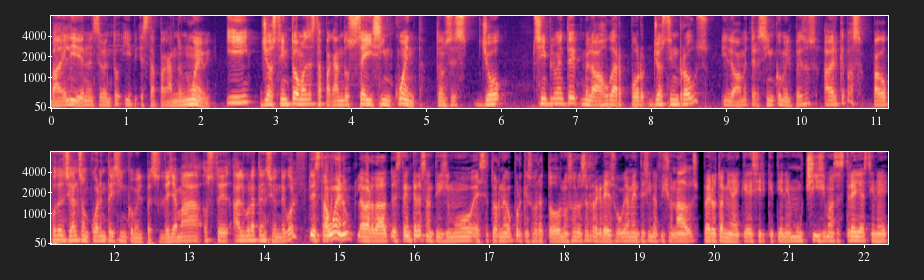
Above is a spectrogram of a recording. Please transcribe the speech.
va de líder en este evento y está pagando 9. Y Justin Thomas está pagando 6.50. Entonces yo simplemente me la voy a jugar por Justin Rose y le va a meter 5 mil pesos a ver qué pasa. Pago potencial son 45 mil pesos. ¿Le llama a usted algo la atención de golf? Está bueno, la verdad está interesantísimo este torneo porque sobre todo no solo es el regreso obviamente sin aficionados, pero también hay que decir que tiene muchísimas estrellas, tiene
